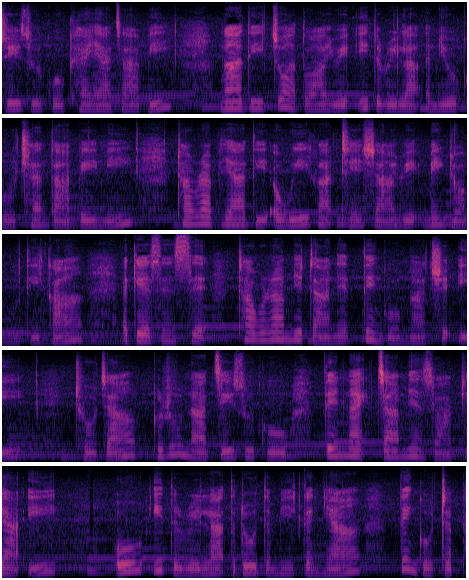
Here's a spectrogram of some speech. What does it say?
ဂျေဇုကိုခံရကြပြီးငါသည်ကြွသွား၍ဣသရေလအမျိုးကိုချမ်းသာပေးမည်ထာဝရဘုရားသည်အဝေးကထင်ရှား၍မိန်တော်မူသည်ကားအကယ်စင်စစ်ထာဝရမေတ္တာနှင့်တင့်ကိုငါချစ်၏ထိုကြောင့်ကရုဏာကျေးဇူးကိုတင်၌ကြာမြင့်စွာပြ၏အိုဣသရေလတို့သမီးကညာ တင့်ကိုတဖ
